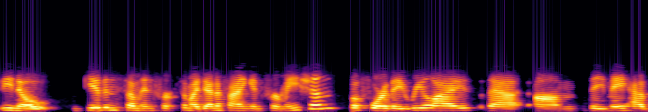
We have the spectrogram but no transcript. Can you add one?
you know, given some some identifying information before they realize that um, they may have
